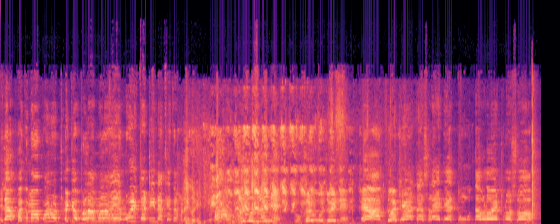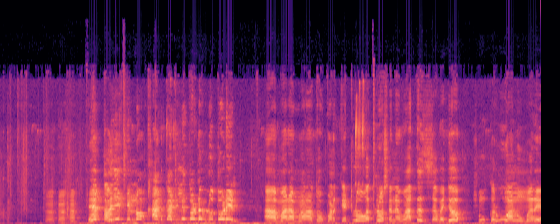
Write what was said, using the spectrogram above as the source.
એટલે આ પગમાં પાણો ઠક્યો ભલા માણા અહીંયા લોહી કાઢી નાખે તમને ઉઘડવું જોઈએ ને. ઉઘડવું જોઈને એ આમ દોઢે આટા સડાઈ દે તું ઉતાવળો એટલો છો. એ તળિયેથી નો ખાંડ કાઢી લેતો ડબલું તોડીને. આ મારા માણા તો પણ કેટલો વથરો છે ને વાત જ જવા શું કરવું આનું મારે?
